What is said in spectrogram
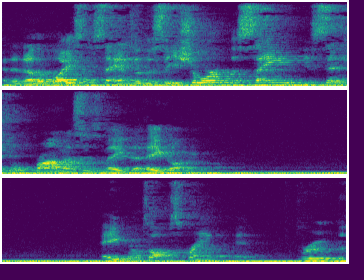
And in another place, the sands of the seashore, the same essential promise is made to Hagar. Abram's offspring and through the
